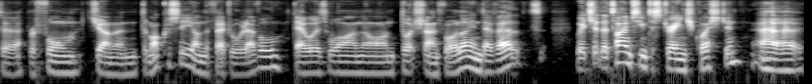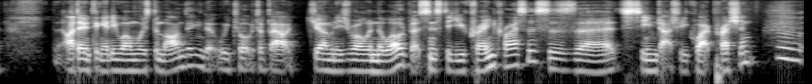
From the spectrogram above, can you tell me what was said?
to reform German democracy on the federal level. There was one on Deutschlands Rolle in der Welt, which at the time seemed a strange question. Uh, I don't think anyone was demanding that we talked about Germany's role in the world, but since the Ukraine crisis has uh, seemed actually quite prescient. Mm.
